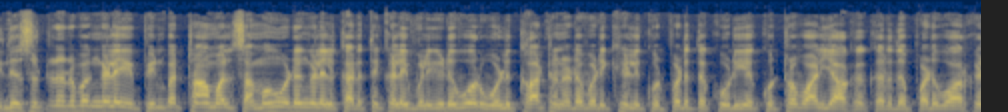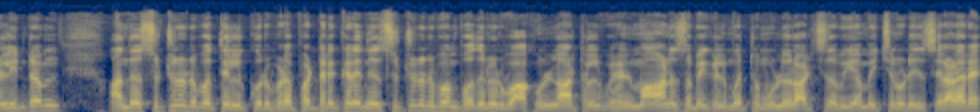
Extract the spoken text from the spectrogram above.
இந்த சுற்றுநிருப்பங்களை பின்பற்றாமல் சமூக இடங்களில் கருத்துக்களை வெளியிடுவோர் ஒழுக்காற்று நடவடிக்கைகளுக்கு உட்படுத்தக்கூடிய குற்றவாளியாக கருதப்படுவார்கள் என்றும் அந்த சுற்றுநிருப்பத்தில் குறிப்பிடப்பட்டிருக்கிறது. இந்த சுற்றுநிருப்பம் பொது நிர்வாக உள்நாட்டல்கள் மாகாண சபைகள் மற்றும் உள்ளூராட்சி சபை அமைச்சினுடைய செயலாளர்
